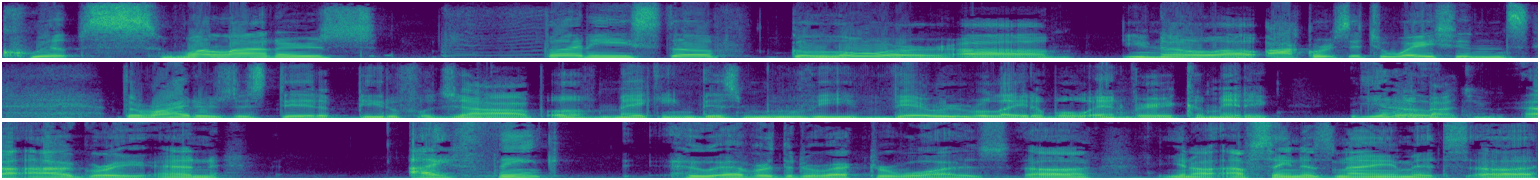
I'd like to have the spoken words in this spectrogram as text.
quips, one-liners, funny stuff galore. Um, you know, uh, awkward situations. The writers just did a beautiful job of making this movie very relatable and very comedic. You what know, about you? I agree, and I think whoever the director was, uh, you know, I've seen his name. It's uh,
